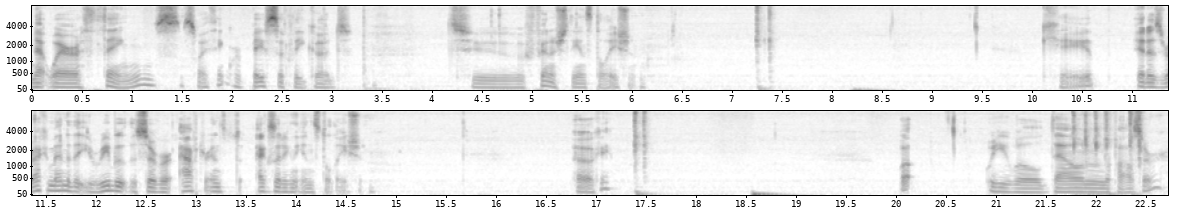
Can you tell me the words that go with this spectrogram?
NetWare things, so I think we're basically good to finish the installation. Okay, it is recommended that you reboot the server after exiting the installation. Okay. Well, we will down the file server.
